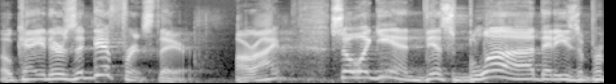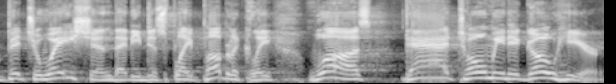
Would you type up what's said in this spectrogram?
Okay, there's a difference there. All right? So again, this blood that he's a propitiation that he displayed publicly was dad told me to go here.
